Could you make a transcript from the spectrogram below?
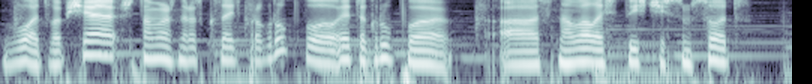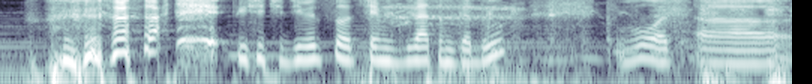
Вот, вообще, что можно рассказать про группу? Эта группа основалась в 1700 1979 году. Вот. А,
